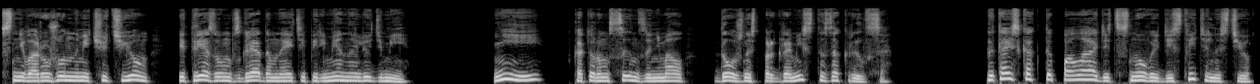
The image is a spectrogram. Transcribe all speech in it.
с невооруженными чутьем и трезвым взглядом на эти перемены людьми. НИИ, в котором сын занимал должность программиста, закрылся. Пытаясь как-то поладить с новой действительностью,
